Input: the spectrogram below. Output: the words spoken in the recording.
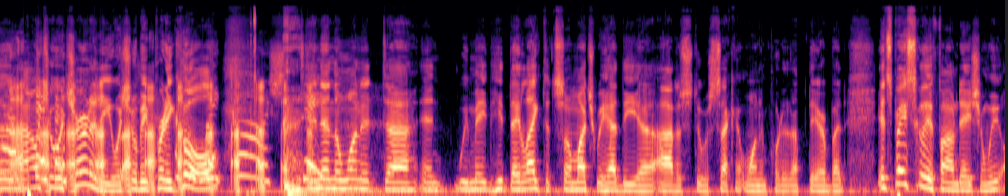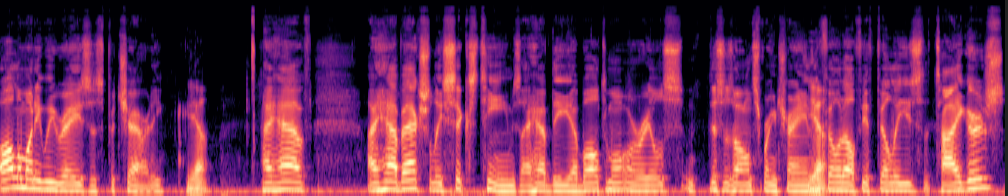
now to eternity, which will be pretty Oh my cool. gosh, And then the one at uh, and we made, he, they liked it so much, we had the uh, artist do a second one and put it up there. But it's basically a foundation. We all the money we raise is for charity. yeah, I have, I have actually six teams. I have the uh, Baltimore Orioles. This is all in spring training. Yeah. The Philadelphia Phillies, the Tigers.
